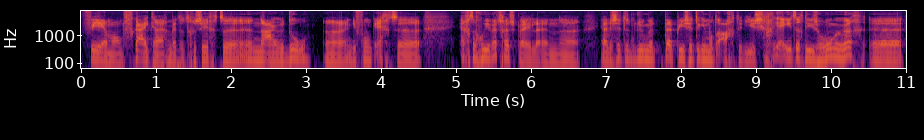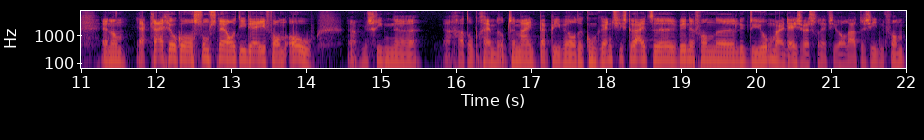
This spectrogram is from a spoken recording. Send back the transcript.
Veerman vrij krijgen met het gezicht uh, naar het doel. Uh, en die vond ik echt, echt een goede wedstrijd spelen. En ja, er zit natuurlijk met Peppi zit er iemand achter die is gretig, die is hongerig. en dan ja, krijg je ook al soms snel het idee van, oh, misschien gaat op een gegeven moment op termijn Peppi wel de concurrentiestrijd winnen van Luc de Jong. Maar in deze wedstrijd heeft hij wel laten zien van,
